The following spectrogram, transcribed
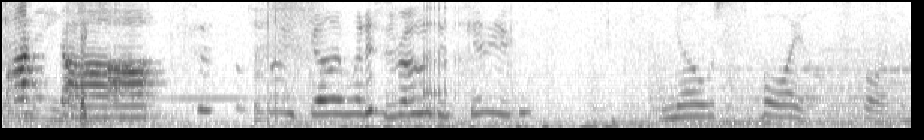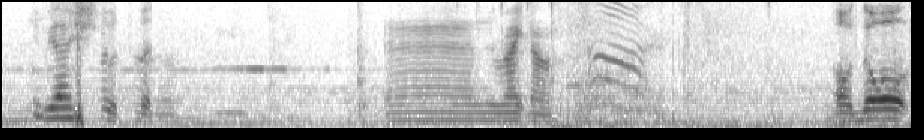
What the? my god, what is wrong with this game? No spoils for the meek. Maybe I should, but And right now. Oh no.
